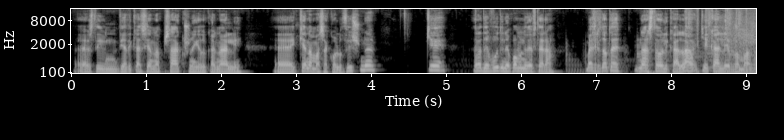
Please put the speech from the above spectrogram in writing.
ε, στη διαδικασία να ψάξουν για το κανάλι ε, και να μας ακολουθήσουν και ραντεβού την επόμενη Δευτέρα. Μέχρι τότε να είστε όλοι καλά και καλή εβδομάδα.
